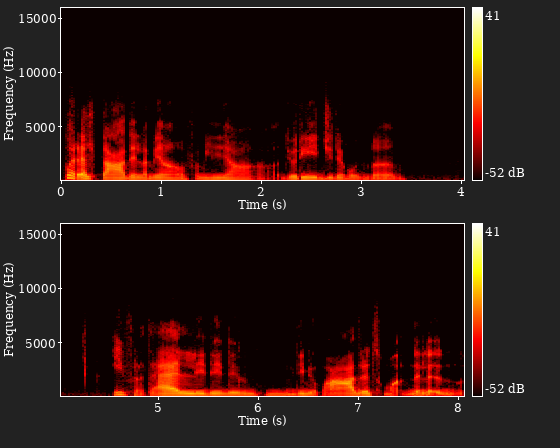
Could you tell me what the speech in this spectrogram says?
Poi in realtà nella mia famiglia di origine, con eh, i fratelli di, di- di mio padre, insomma, delle-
